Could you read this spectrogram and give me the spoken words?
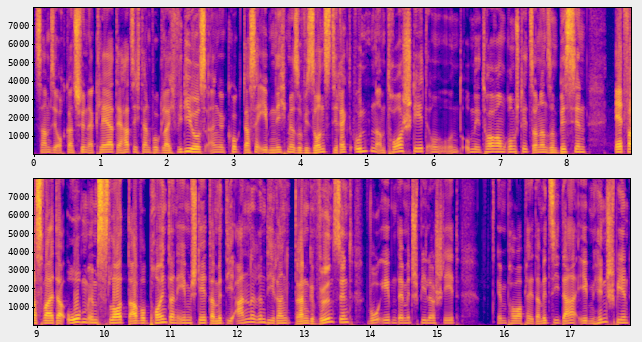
Das haben sie auch ganz schön erklärt. Der hat sich dann wohl gleich Videos angeguckt, dass er eben nicht mehr so wie sonst direkt unten am Tor steht und um den Torraum rumsteht, sondern so ein bisschen etwas weiter oben im Slot, da wo Point dann eben steht, damit die anderen, die dran gewöhnt sind, wo eben der Mitspieler steht, im Powerplay, damit sie da eben hinspielen.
